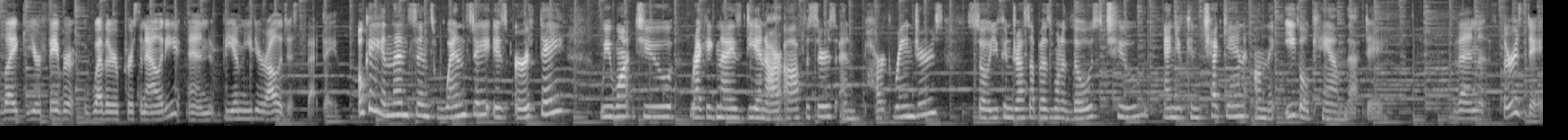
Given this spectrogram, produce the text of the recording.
like your favorite weather personality and be a meteorologist that day. Okay, and then since Wednesday is Earth Day, we want to recognize DNR officers and park rangers. So you can dress up as one of those two and you can check in on the Eagle Cam that day. Then Thursday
